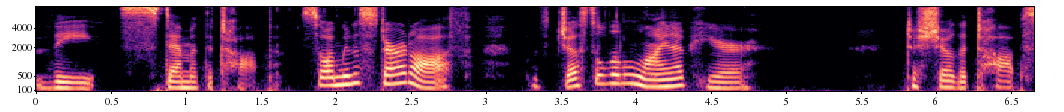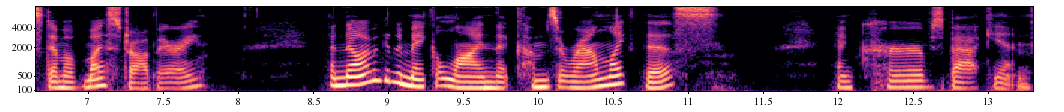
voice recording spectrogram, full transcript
the stem at the top. So I'm going to start off with just a little line up here to show the top stem of my strawberry. And now I'm going to make a line that comes around like this and curves back in.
